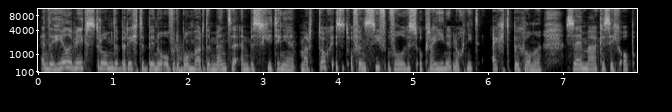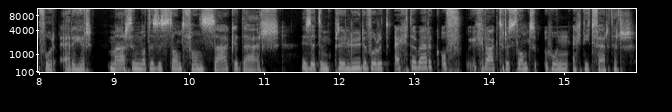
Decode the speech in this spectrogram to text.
En de hele week stroomden berichten binnen over bombardementen en beschietingen. Maar toch is het offensief volgens Oekraïne nog niet echt begonnen. Zij maken zich op voor erger. Maarten, wat is de stand van zaken daar? Is dit een prelude voor het echte werk of geraakt Rusland gewoon echt niet verder?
